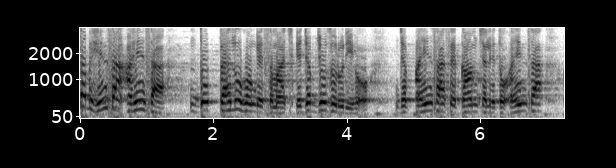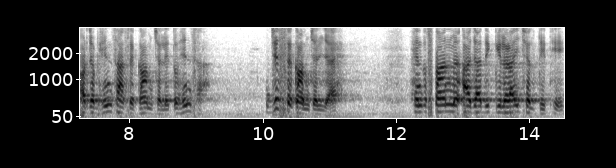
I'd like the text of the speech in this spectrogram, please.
तब हिंसा, अहिंसा दो पहलू होंगे समाज के, जब जो ज़रूरी हो। जब अहिंसा से काम चले तो अहिंसा, और जब हिंसा से काम चले तो हिंसा। जिससे काम चल जाए। हिंदुस्तान में आज़ादी की लड़ाई चलती थी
